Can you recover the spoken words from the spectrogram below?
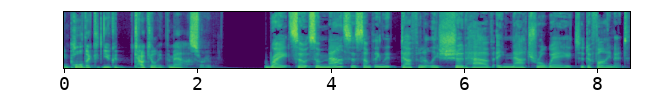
being pulled that could, you could calculate the mass right Right. So so mass is something that definitely should have a natural way to define it.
